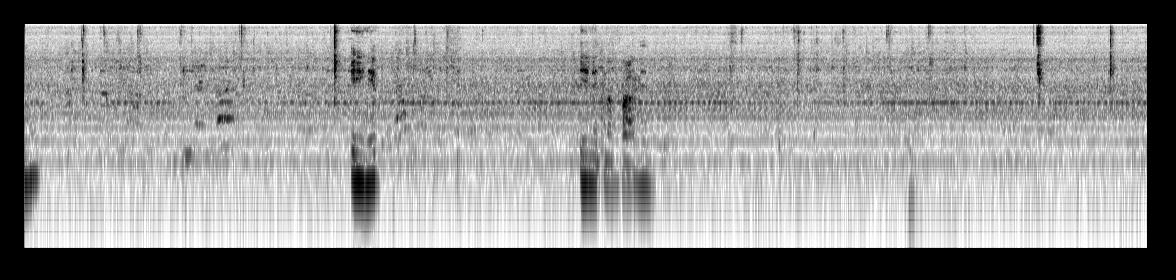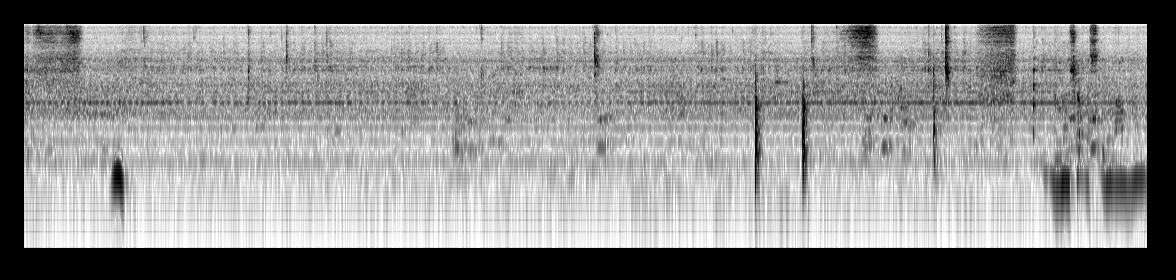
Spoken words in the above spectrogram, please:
Hmm? Init. Init ng kanin. Hmm. Naman siya as in ma'am.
